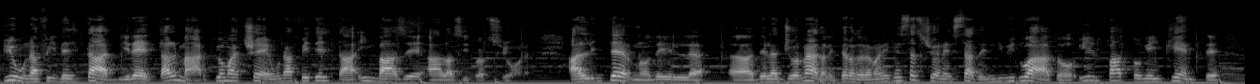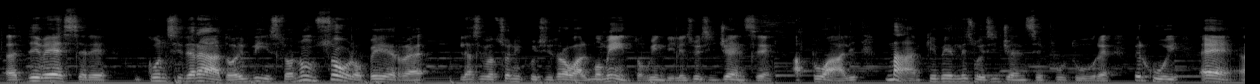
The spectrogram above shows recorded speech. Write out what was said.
più una fedeltà diretta al marchio, ma c'è una fedeltà in base alla situazione. All'interno del, uh, della giornata, all'interno della manifestazione, è stato individuato il fatto che il cliente uh, deve essere considerato e visto non solo per la situazione in cui si trova al momento, quindi le sue esigenze attuali, ma anche per le sue esigenze future. Per cui è uh,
